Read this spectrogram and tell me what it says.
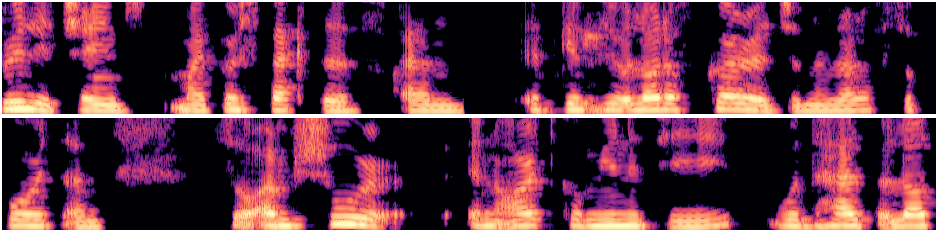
really changed my perspective and it gives you a lot of courage and a lot of support. And so I'm sure an art community would help a lot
